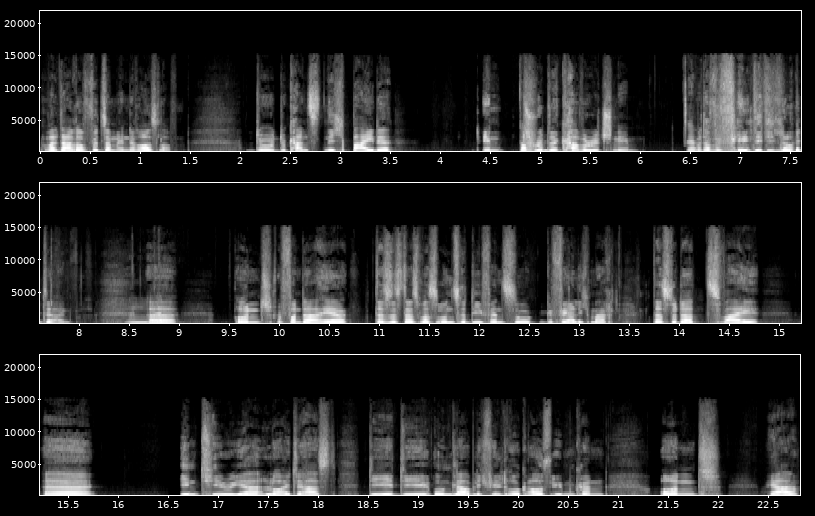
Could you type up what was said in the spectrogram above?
Weil darauf wird es am Ende rauslaufen. Du, du kannst nicht beide in Triple Coverage nehmen. Ja. Aber dafür fehlen dir die Leute einfach. Mhm. Äh, und von daher, das ist das, was unsere Defense so gefährlich macht, dass du da zwei äh, Interior-Leute hast, die, die unglaublich viel Druck ausüben können. Und ja,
